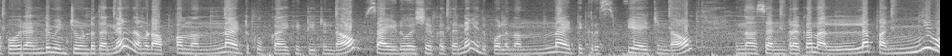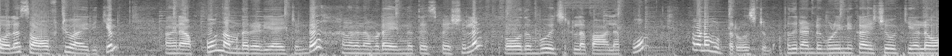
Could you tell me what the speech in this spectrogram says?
അപ്പോൾ രണ്ട് മിനിറ്റ് കൊണ്ട് തന്നെ നമ്മുടെ അപ്പം നന്നായിട്ട് കുക്കായി കിട്ടിയിട്ടുണ്ടാവും. സൈഡ് വശമൊക്കെ തന്നെ ഇതുപോലെ നന്നായിട്ട് ക്രിസ്പി ആയിട്ടുണ്ടാവും. എന്നാൽ സെന്ററൊക്കെ നല്ല പഞ്ഞി പോലെ സോഫ്റ്റും ആയിരിക്കും. അങ്ങനെ അപ്പവും നമ്മുടെ റെഡി ആയിട്ടുണ്ട്. അങ്ങനെ നമ്മുടെ ഇന്നത്തെ സ്പെഷ്യൽ ഗോതമ്പ് വെച്ചിട്ടുള്ള പാലപ്പവും നമ്മുടെ മുട്ട റോസ്റ്റും അപ്പോൾ ഇത് രണ്ടും കൂടി ഇനി കഴിച്ചു നോക്കിയാലോ?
